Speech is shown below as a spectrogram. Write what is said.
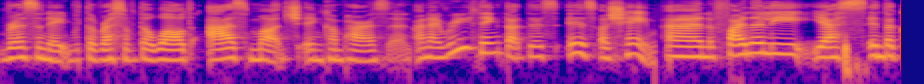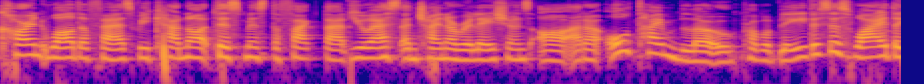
resonate with the rest of the world as much in comparison. And I really think that this is a shame. And finally, yes, in the current world affairs, we cannot dismiss the fact that US and China relations are at an all-time low, probably. This is why the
